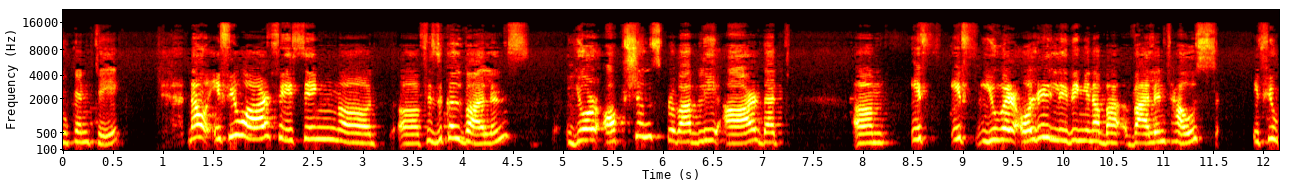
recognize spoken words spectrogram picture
you can take. Now, if you are facing uh, uh, physical violence, your options probably are that um, if if you were already living in a violent house, if you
